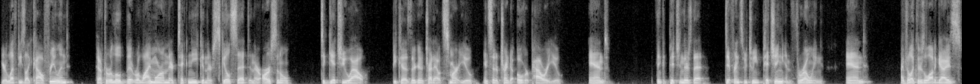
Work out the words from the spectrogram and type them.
your lefties like Kyle Freeland, who have to a little bit rely more on their technique and their skill set and their arsenal to get you out because they're going to try to outsmart you instead of trying to overpower you. And I think of pitching, there's that difference between pitching and throwing. And I feel like there's a lot of guys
